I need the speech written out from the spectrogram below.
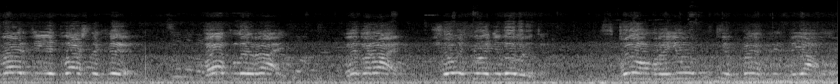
смерті є два шляхи. Пекло і рай. Вибирай, що ви сьогодні виберете. З Богом раю чи в пеклі з дияволом.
